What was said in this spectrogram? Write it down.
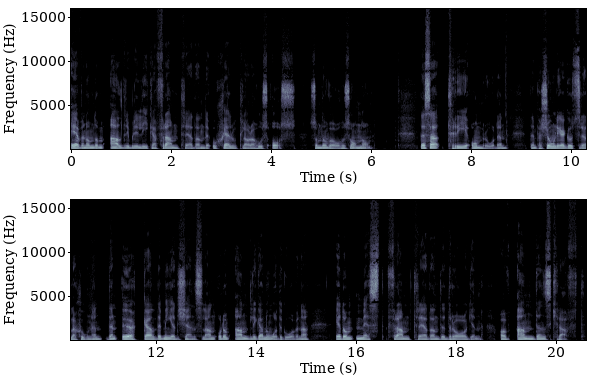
även om de aldrig blir lika framträdande och självklara hos oss som de var hos honom. Dessa tre områden, den personliga gudsrelationen, den ökande medkänslan och de andliga nådegåvorna, är de mest framträdande dragen av Andens kraft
